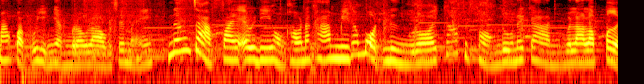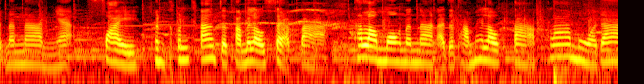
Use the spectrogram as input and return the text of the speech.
มากกว่าผู้หญิงอย่างเราๆใช่ไหมเนื่องจากไฟ LED ของเขานะคะ มีทั้งหมด 192 ดวงด้วยกัน เวลาเราเปิดนานๆอย่างเงี้ยไฟมันค่อนข้างจะทำให้เราแสบตา ถ้าเรามองนานๆ อาจจะทำให้เราตาพร่ามัวได้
